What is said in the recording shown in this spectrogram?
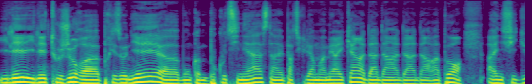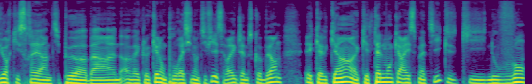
il est, il est toujours euh, prisonnier, euh, bon comme beaucoup de cinéastes, hein, particulièrement américains, d'un- d'un d'un- d'un rapport à une figure qui serait un petit peu euh, ben, avec lequel on pourrait s'identifier. C'est vrai que James Coburn est quelqu'un euh, qui est tellement charismatique, qui nous vend,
